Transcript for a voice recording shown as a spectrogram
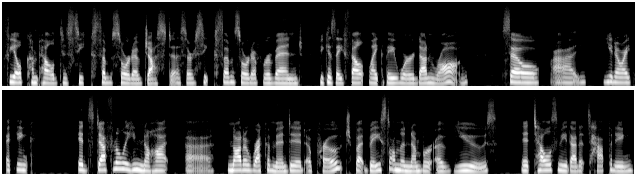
feel compelled to seek some sort of justice or seek some sort of revenge because they felt like they were done wrong. So, uh, you know, I, I think it's definitely not uh, not a recommended approach, but based on the number of views, it tells me that it's happening,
